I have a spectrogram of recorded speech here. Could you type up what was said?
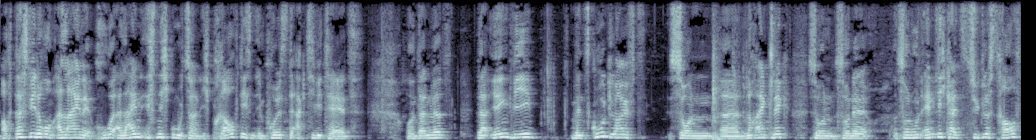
auch das wiederum alleine, Ruhe allein ist nicht gut, sondern ich brauche diesen Impuls der Aktivität. Und dann wird da irgendwie, wenn es gut läuft, so ein äh, noch ein Klick, so, ein, so eine so ein Unendlichkeitszyklus drauf,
